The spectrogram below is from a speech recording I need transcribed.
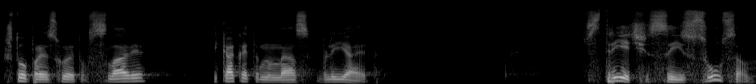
что происходит в славе и как это на нас влияет. Встречи с Иисусом,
